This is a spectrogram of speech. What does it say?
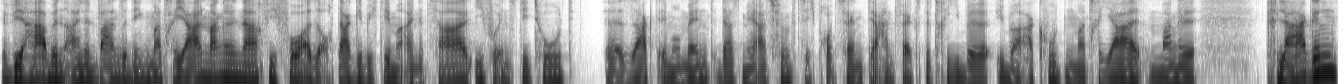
Wir haben einen wahnsinnigen Materialmangel nach wie vor. Also auch da gebe ich dir mal eine Zahl. IFO-Institut äh, sagt im Moment, dass mehr als 50 Prozent der Handwerksbetriebe über akuten Materialmangel klagen.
